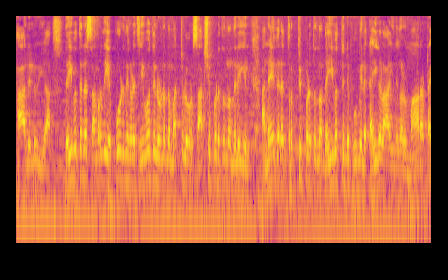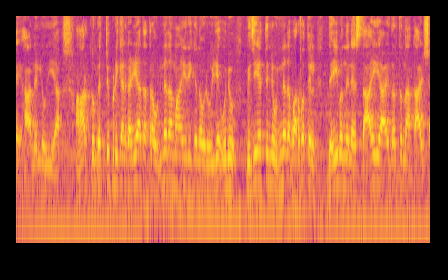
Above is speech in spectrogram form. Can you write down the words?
ഹാ ലുയ്യ ദൈവത്തിന്റെ സമൃദ്ധി എപ്പോഴും നിങ്ങളുടെ ജീവിതത്തിലുണ്ടെന്ന് മറ്റുള്ളവർ സാക്ഷ്യപ്പെടുത്തുന്ന നിലയിൽ അനേകരെ തൃപ്തിപ്പെടുത്തുന്ന ദൈവത്തിന്റെ ഭൂമിയിലെ കൈകളായി നിങ്ങൾ മാറട്ടെ. ഹാ ലുയ്യ ആർക്കും എത്തിപ്പിടിക്കാൻ കഴിയാത്തത്ര ഉന്നതമായിരിക്കുന്ന ഒരു ഒരു വിജയത്തിന്റെ ഉന്നത പർവത്തിൽ ദൈവം നിന്നെ സ്ഥായിയായി നിർത്തുന്ന ആ കാഴ്ച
